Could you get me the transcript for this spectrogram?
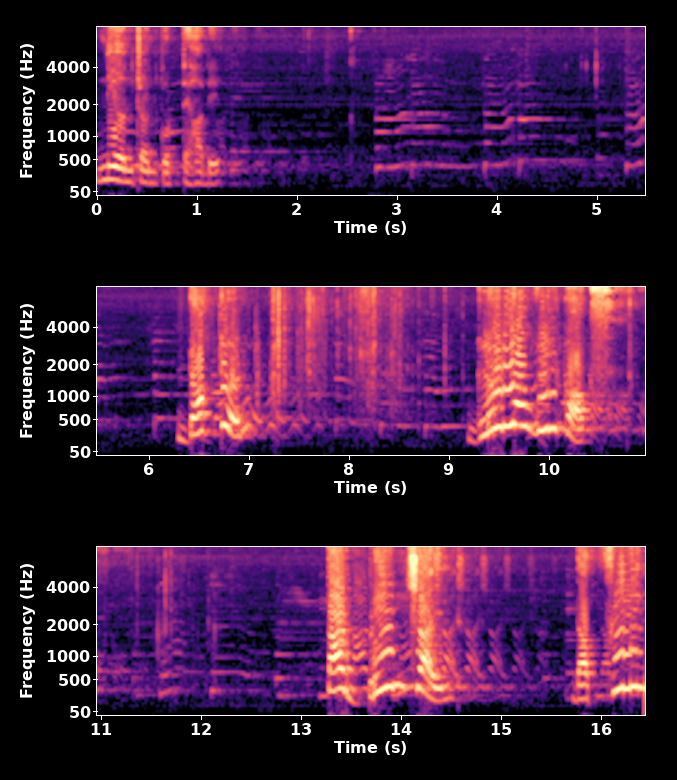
নিয়ন্ত্রণ করতে হবে। ডক্টর গ্লোরিয়া উইলকক্স, তার ব্রেন চাইল্ড দ্য ফিলিং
